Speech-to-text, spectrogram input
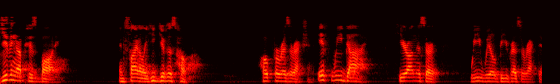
giving up His body. And finally, He gives us hope. Hope for resurrection. If we die here on this earth, we will be resurrected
